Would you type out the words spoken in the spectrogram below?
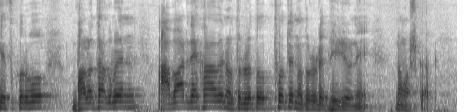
শেষ করব। ভালো থাকবেন, আবার দেখা হবে নতুন তথ্যতে, নতুন ভিডিও নিয়ে। নমস্কার।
